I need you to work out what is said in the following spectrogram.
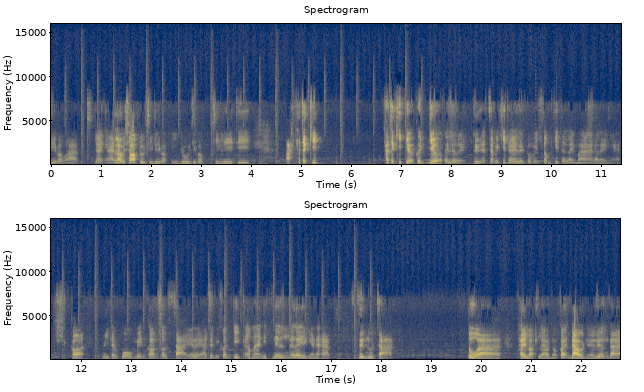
ที่แบบว่าย่อยง่ายเราชอบดูซีรีส์แบบนี้ดูที่แบบซีรีส์ที่อะถ้าจะคิด ถ้าจะคิดเยอะก็เยอะไปเลย หรือถ้าจะไม่คิดอะไรเลย ก็ไม่ต้องคิดอะไรมากอะไรเงี้ย ก็มีแต่โมเมนต์ความสดใสอะไร อาจจะมีคอนฟ lict เข้ามานิดนึงอะไรอย่างเงี้ยนะครับ ซึ่งดูจากตัวไพลอตแล้วเนาะก็เดาเนื้อเรื่องได้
